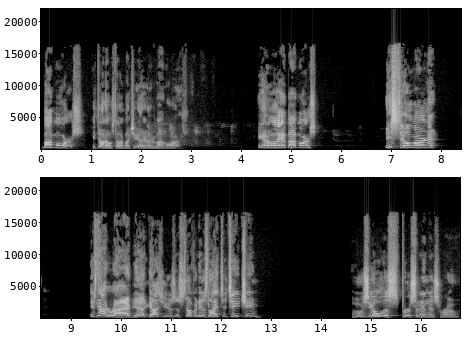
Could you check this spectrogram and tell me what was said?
Bob Morris. He thought I was talking about you. I don't know Bob Morris. You got only have Bob Morris. He's still learning. He's not arrived yet. God's using stuff in his life to teach him. Who's the oldest person in this room?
